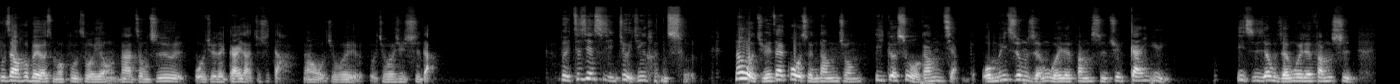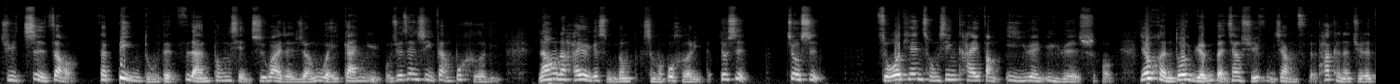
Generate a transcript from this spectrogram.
不知道会不会有什么副作用？那总之，我觉得该打就是打，然后我就会我就会去试打。对，这件事情就已经很扯。那我觉得在过程当中，一个是我刚刚讲的，我们一直用人为的方式去干预，一直用人为的方式去制造在病毒的自然风险之外的人为干预，我觉得这件事情非常不合理。然后呢，还有一个什么东什么不合理的，就是就是。昨天重新开放意愿预约的时候，有很多原本像徐府这样子的，他可能觉得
